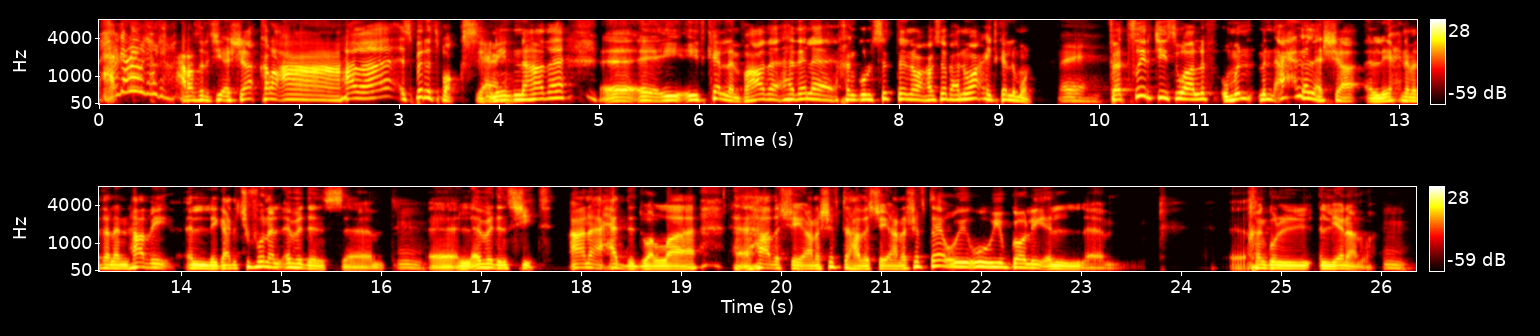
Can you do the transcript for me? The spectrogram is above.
عرفت لي شي أشياء؟ خلاص آه هذا spirit box يعني إيه. إن هذا آه، ي- يتكلم. فهذا هذول خلينا نقول ست أنواع أو سبع أنواع يتكلمون. إيه. فتصير شي سوالف ومن من أحلى الأشياء اللي إحنا مثلا هذه اللي قاعد تشوفون ال evidence. ال evidence sheet أنا أحدد والله هذا الشيء أنا شفته هذا الشيء أنا شفته وي- ويبقوا لي آه، خلينا نقول اليانانوا.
